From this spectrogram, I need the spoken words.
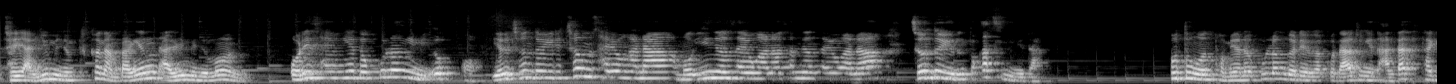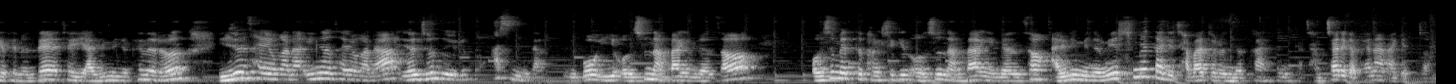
저희 알루미늄 특허 난방인 알루미늄은 오래 사용해도 꿀렁임이 없고 열 전도율이 처음 사용하나 뭐 2년 사용하나 3년 사용하나 전도율은 똑같습니다. 보통은 보면은 꿀렁거려 갖고 나중에는 안 따뜻하게 되는데 저희 알루미늄 패널은 1년 사용하나 2년 사용하나 열 전도율은 똑같습니다. 그리고 이 온수 난방이면서 온수 매트 방식인 온수 난방이면서 알루미늄이 수면까지 잡아주는 역할 그러니까 잠자리가 편안하겠죠.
